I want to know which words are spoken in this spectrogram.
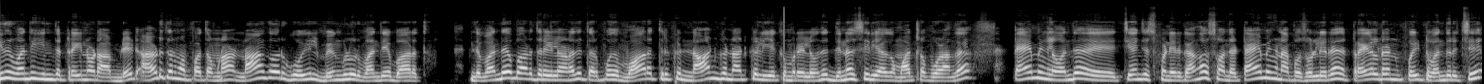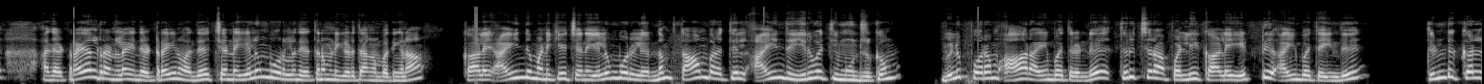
இது வந்து இந்த ட்ரெயினோட அப்டேட் அடுத்து நம்ம பார்த்தோம்னா நாகர்கோயில் பெங்களூர் வந்தே பாரத். இந்த வந்தே பாரத் ரயிலானது தற்போது வாரத்திற்கு நான்கு நாட்கள் இயக்க முறையில் வந்து தினசரியாக மாற்ற போகிறாங்க டைமிங்கில் வந்து சேஞ்சஸ் பண்ணியிருக்காங்க ஸோ அந்த டைமிங் நான் இப்போ சொல்லிடுறேன். ட்ரையல் ரன் போயிட்டு வந்துருச்சு. அந்த ட்ரையல் ரனில் இந்த ட்ரெயின் வந்து சென்னை எழும்பூர்லேருந்து எத்தனை மணிக்கு எடுத்தாங்கன்னு பார்த்தீங்கன்னா காலை ஐந்து மணிக்கு சென்னை எழும்பூரிலிருந்தும் தாம்பரத்தில் ஐந்து இருபத்தி மூன்றுக்கும் விழுப்புரம் ஆறு ஐம்பத்தி ரெண்டு திருச்சிராப்பள்ளி காலை எட்டு ஐம்பத்தைந்து திண்டுக்கல்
